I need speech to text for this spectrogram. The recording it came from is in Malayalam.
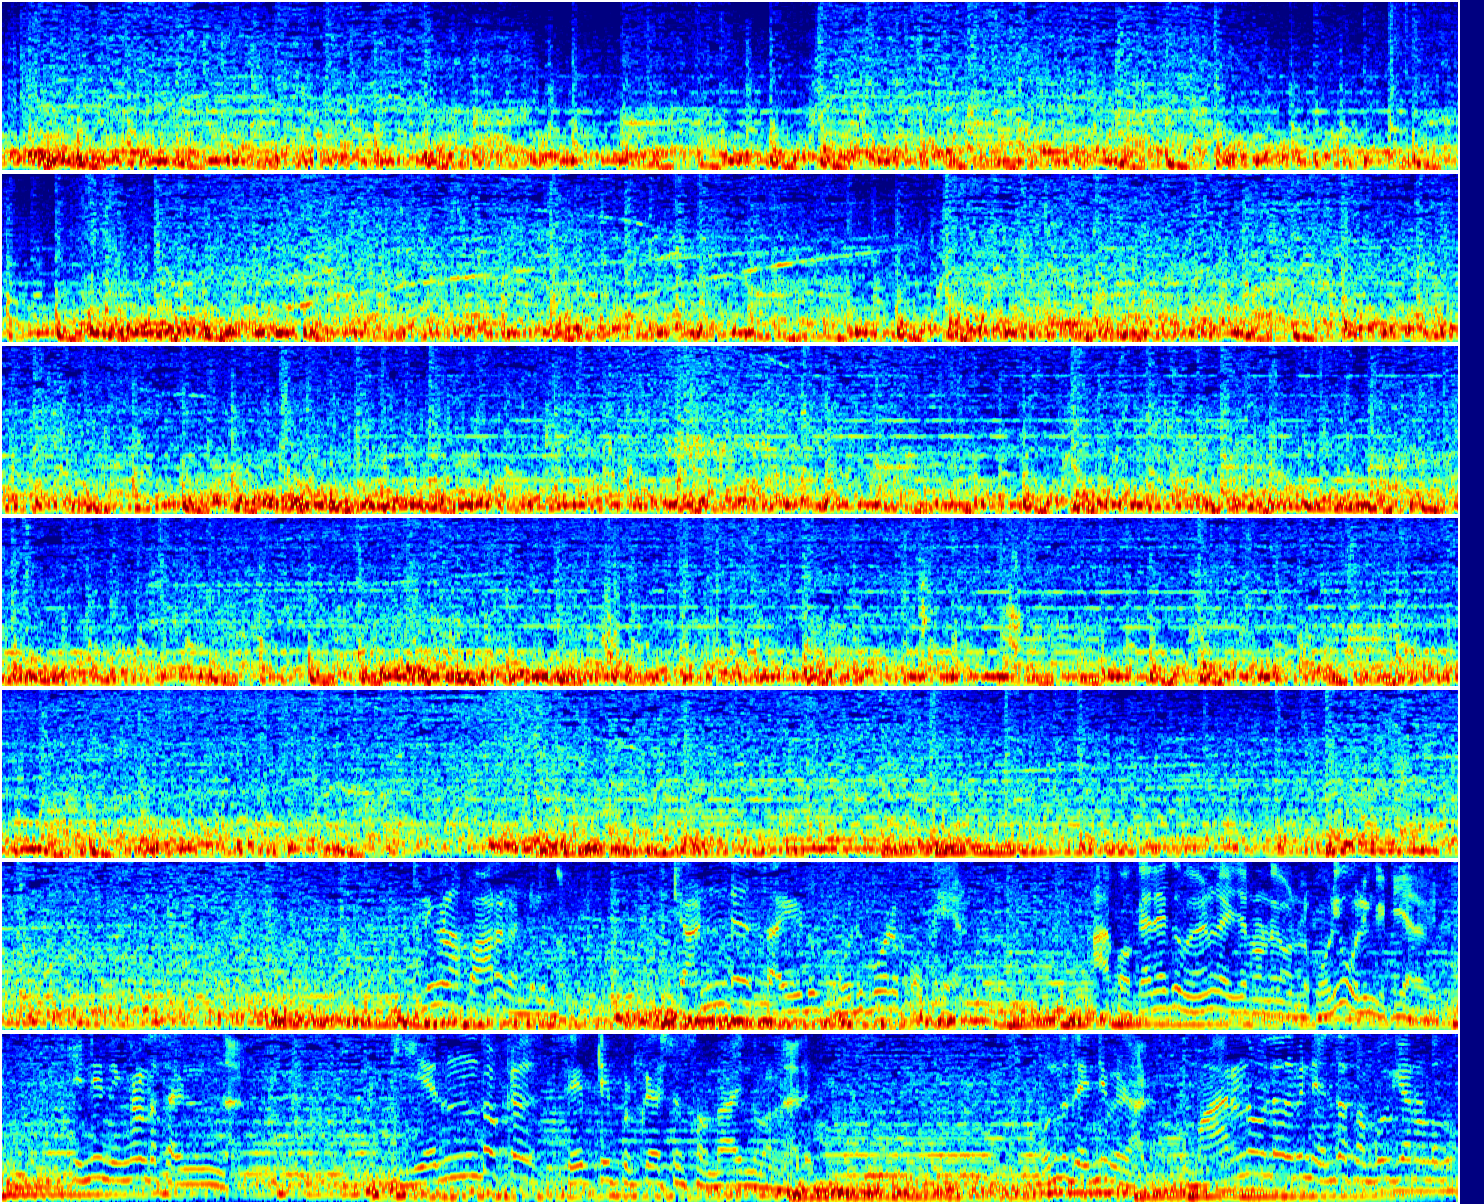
പാറ കണ്ടിരുന്നു. രണ്ട് സൈഡും ഒരുപോലെ കൊക്കയാണ്. ആ കൊക്കയിലേക്ക് വീണ് കഴിഞ്ഞിട്ടുണ്ടെങ്കിൽ കൊടി പോലും കിട്ടിയാൽ പിന്നെ? ഇനി നിങ്ങളുടെ സൈഡിൽ നിന്ന് എന്തൊക്കെ സേഫ്റ്റി പ്രിക്കോഷൻസ് ഉണ്ടായെന്ന് പറഞ്ഞാലും ഒന്ന് തെന്നി വീണാൽ മരണമില്ലാതെ പിന്നെ എന്താ സംഭവിക്കാനുള്ളത്?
